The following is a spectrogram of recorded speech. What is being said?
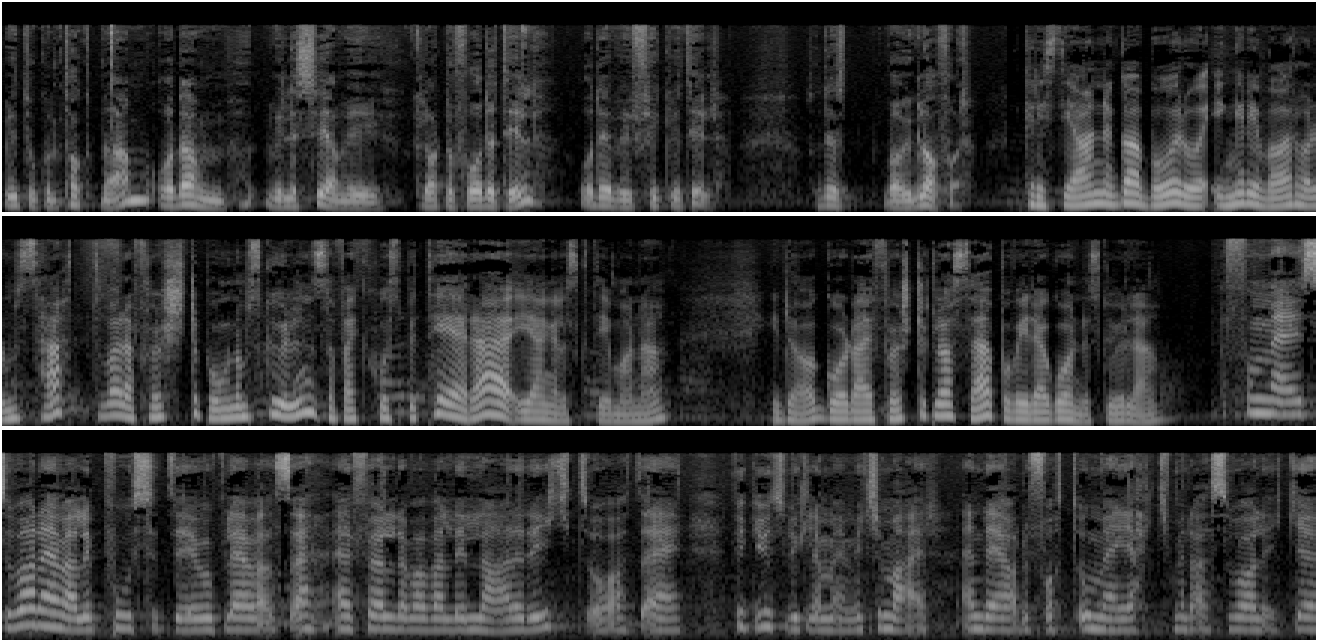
Vi tok kontakt med dem, og de ville se om vi klarte å få det til. Og det fikk vi til. Så det var vi glad for. Kristian Gabor og Ingrid Warholm Seth var de første på ungdomsskolen som fikk hospitere i engelsktimene. I dag går de i første klasse på videregående skole. For meg så var det en veldig positiv opplevelse. Jeg føler det var veldig lærerikt, og at jeg fikk utvikle meg mye mer enn det jeg hadde fått om jeg gikk med de som var like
